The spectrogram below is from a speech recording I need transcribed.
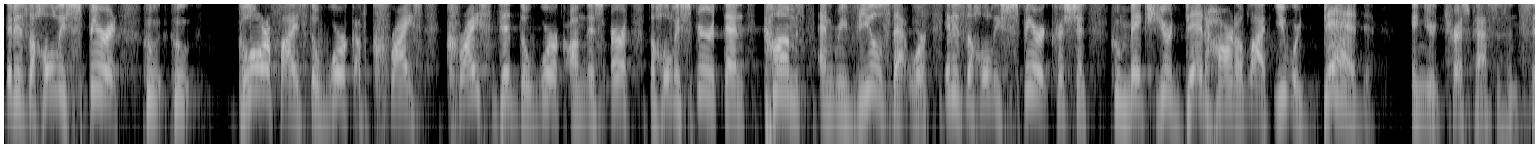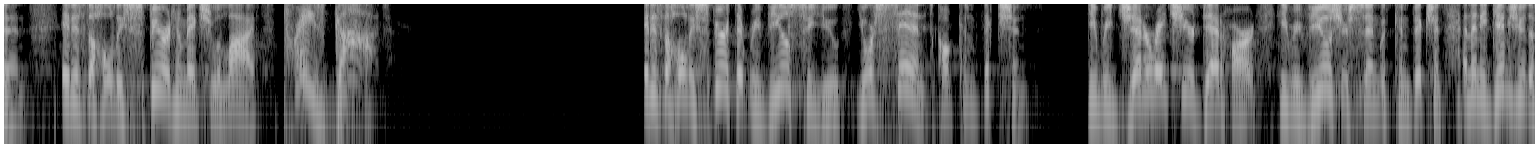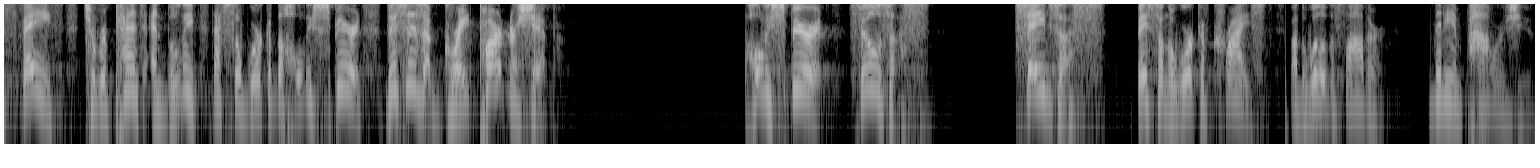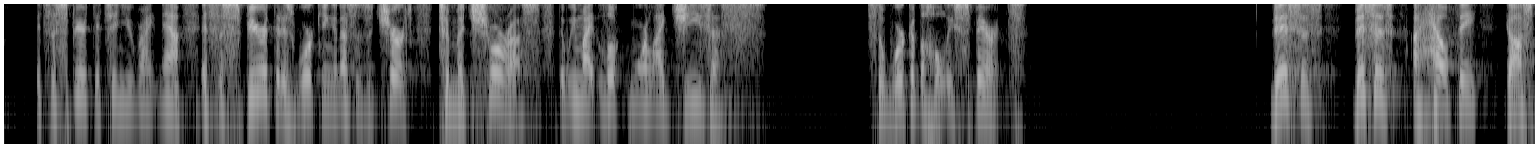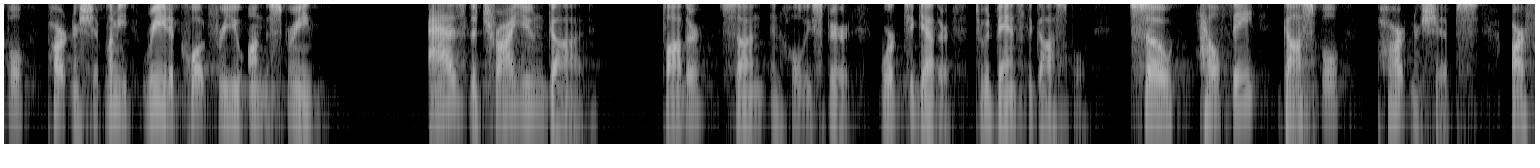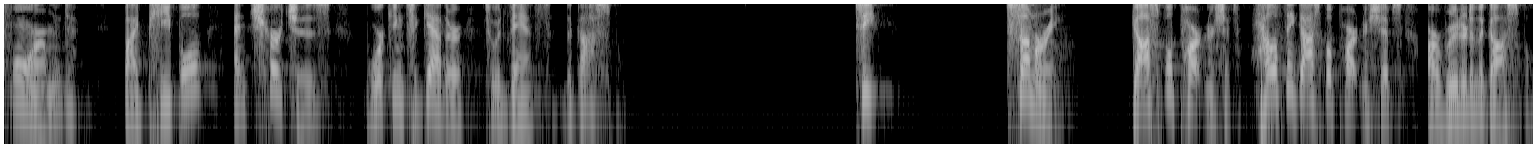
It is the Holy Spirit who, who glorifies the work of Christ. Christ did the work on this earth. The Holy Spirit then comes and reveals that work. It is the Holy Spirit, Christian, who makes your dead heart alive. You were dead in your trespasses and sin. It is the Holy Spirit who makes you alive. Praise God. It is the Holy Spirit that reveals to you your sin. It's called conviction. He regenerates your dead heart. He reveals your sin with conviction. And then He gives you the faith to repent and believe. That's the work of the Holy Spirit. This is a great partnership. The Holy Spirit fills us, saves us based on the work of Christ by the will of the Father. And then He empowers you. It's the Spirit that's in you right now. It's the Spirit that is working in us as a church to mature us, that we might look more like Jesus. It's the work of the Holy Spirit. This is, this is a healthy gospel partnership. Let me read a quote for you on the screen. As the triune God, Father, Son, and Holy Spirit work together to advance the gospel, so healthy gospel partnerships are formed by people and churches working together to advance the gospel. See, summary gospel partnerships, healthy gospel partnerships are rooted in the gospel.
